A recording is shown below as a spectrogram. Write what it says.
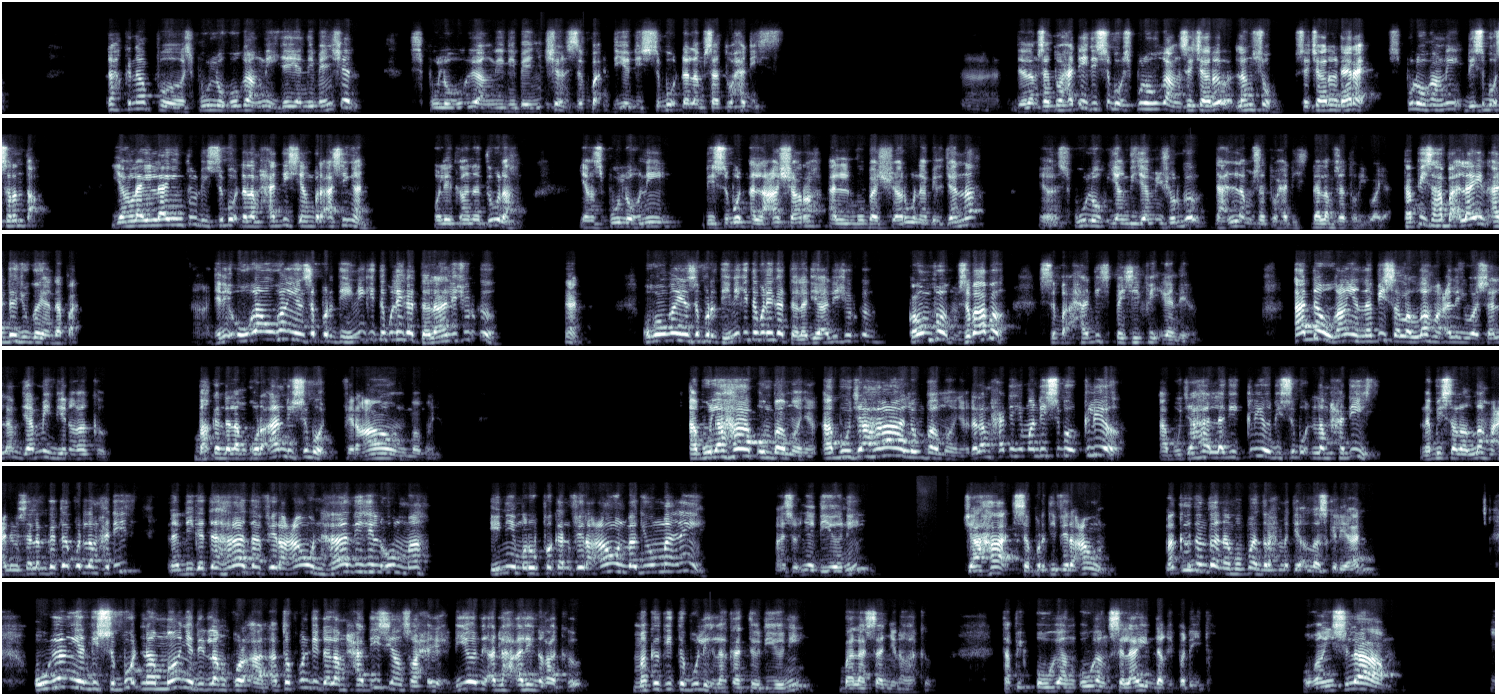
Dah kenapa 10 orang ni je yang dimention? 10 orang ni dimention sebab dia disebut dalam satu hadis. Ha, dalam satu hadis disebut 10 orang secara langsung, secara direct. 10 orang ni disebut serentak. Yang lain-lain tu disebut dalam hadis yang berasingan. Oleh kerana itulah yang 10 ni disebut al-asharah al-mubasysyaruna bil jannah ya 10 yang dijamin syurga dalam satu hadis dalam satu riwayat. Tapi sahabat lain ada juga yang dapat. Ha, jadi orang-orang yang seperti ini kita boleh katalah ahli syurga. Kan? Orang-orang yang seperti ini kita boleh katalah dia ahli syurga. Confirm. Sebab apa? Sebab hadis spesifikkan dia. Ada orang yang Nabi wasallam jamin dia neraka. Bahkan dalam Quran disebut Firaun umpamanya Abu Lahab umpamanya, Abu Jahal umpamanya. Dalam hadis memang disebut clear. Abu Jahal lagi clear disebut dalam hadis. Nabi sallallahu alaihi wasallam kata apa dalam hadis? Nabi kata hadza fir'aun hadhihi ummah. Ini merupakan Firaun bagi umat ni. Maksudnya dia ni jahat seperti Firaun. Maka tuan-tuan dan puan rahmati Allah sekalian, orang yang disebut namanya di dalam Quran ataupun di dalam hadis yang sahih, dia ni adalah ahli neraka, maka kita bolehlah kata dia ni balasannya neraka. Tapi orang-orang selain daripada itu, orang Islam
